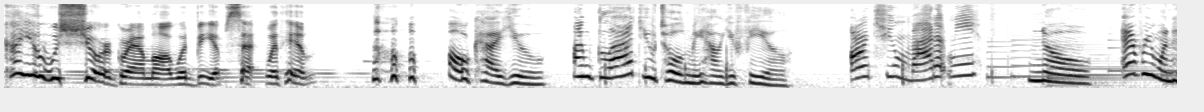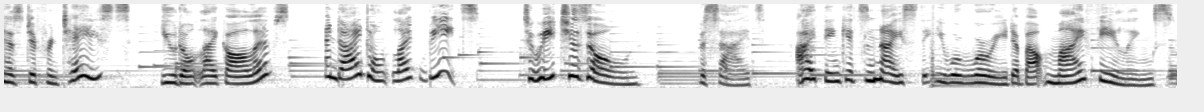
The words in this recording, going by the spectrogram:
Caillou was sure Grandma would be upset with him. Oh, Caillou, I'm glad you told me how you feel. Aren't you mad at me? No, everyone has different tastes. You don't like olives, and I don't like beets. To each his own. Besides, I think it's nice that you were worried about my feelings.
